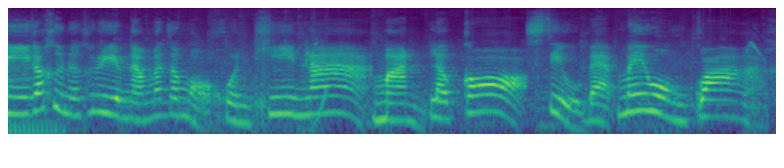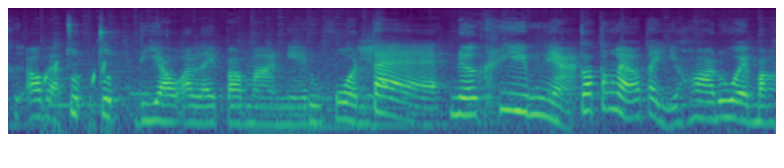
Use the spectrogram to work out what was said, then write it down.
นี้ก็คือเนื้อครีมนะมันจะเหมาะคนที่หน้ามัน แล้วก็สิวแบบไม่วงกว้างอะคือเอาแบบจุดๆเดียวอะไรประมาณนี้ทุกคน แต่เนื้อครีมเนี่ยก็ต้องแล้วแต่ยี่ห้อด้วยบาง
